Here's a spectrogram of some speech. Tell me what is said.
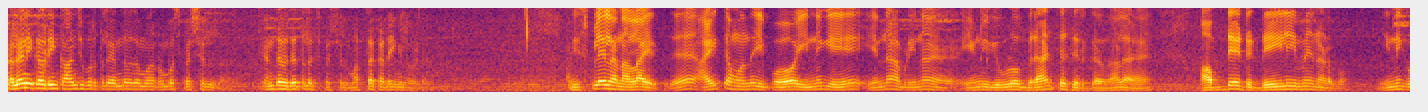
கல்யாணி கவரிங் காஞ்சிபுரத்தில் எந்த விதமாக ரொம்ப ஸ்பெஷல் எந்த விதத்தில் ஸ்பெஷல் மற்ற கடைகளை விட. டிஸ்பிளேல நல்லா இருக்குது. ஐட்டம் வந்து இப்போது இன்றைக்கி என்ன அப்படின்னா எங்களுக்கு இவ்வளோ பிரான்ச்சஸ் இருக்கிறதுனால அப்டேட் டெய்லியுமே நடக்கும். இன்றைக்கி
